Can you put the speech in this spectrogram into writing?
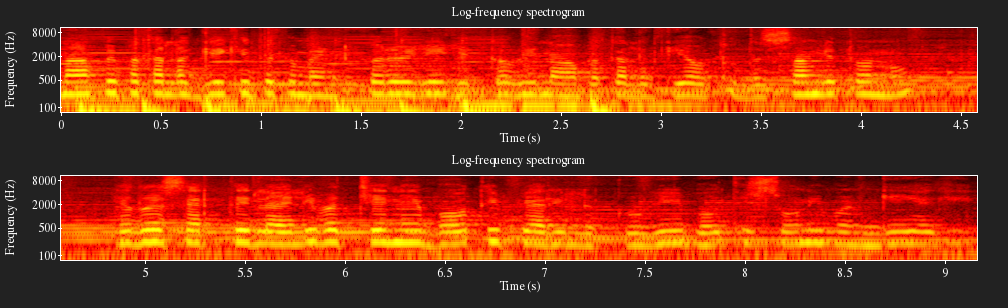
ਨਾ ਕੋਈ ਪਤਾ ਲੱਗੇ ਕਿਤੇ ਕਮੈਂਟ ਕਰਿਓ ਜੀ, ਜਿੱਥੋਂ ਵੀ ਨਾ ਪਤਾ ਲੱਗਿਆ ਉੱਥੋਂ ਦੱਸਾਂਗੇ ਤੁਹਾਨੂੰ। ਜਦੋਂ ਇਹ ਸਿਰ ਤੇ ਲੈ ਲਈ ਬੱਚੇ ਨੇ, ਬਹੁਤ ਹੀ ਪਿਆਰੀ ਲੱਗੂਗੀ, ਬਹੁਤ ਹੀ ਸੋਹਣੀ ਬਣ ਗਈ ਹੈਗੀ।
